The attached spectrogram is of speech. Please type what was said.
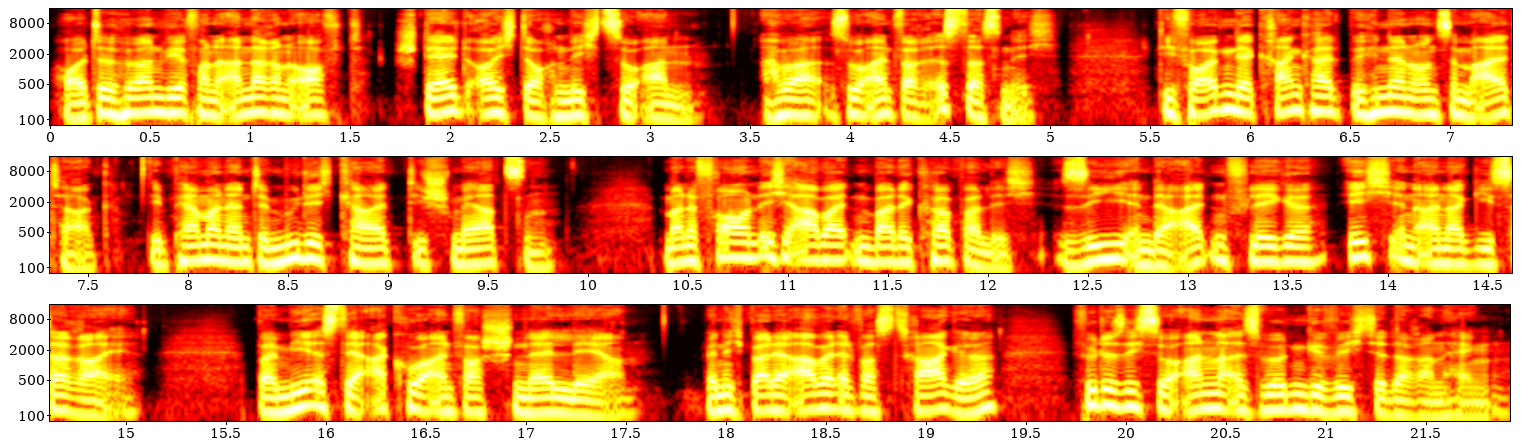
Heute hören wir von anderen oft, stellt euch doch nicht so an. Aber so einfach ist das nicht. Die Folgen der Krankheit behindern uns im Alltag, die permanente Müdigkeit, die Schmerzen. Meine Frau und ich arbeiten beide körperlich, sie in der Altenpflege, ich in einer Gießerei. Bei mir ist der Akku einfach schnell leer. Wenn ich bei der Arbeit etwas trage, fühlt es sich so an, als würden Gewichte daran hängen.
